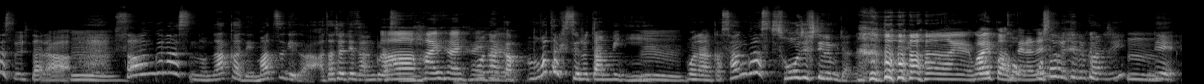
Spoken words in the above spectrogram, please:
ラスしたら、うん。サングラスの中でまつげが当たっちゃってサングラスに。はいはいはいはい。もうなんかまばたきするたんびに、うん。もうなんかサングラス掃除してるみたいな。ワイパーみたいなね。こ押されてる感じ、うん。で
